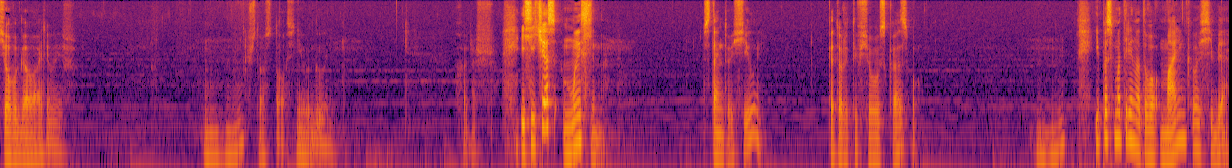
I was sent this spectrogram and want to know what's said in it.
все выговариваешь. Угу. Что осталось не выговорено. Хорошо. И сейчас мысленно стань той силой, которой ты все высказывал. Угу. И посмотри на того маленького себя.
